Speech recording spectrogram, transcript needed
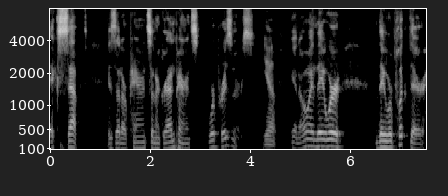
accept is that our parents and our grandparents were prisoners, yeah. you know, and they were they were put there,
